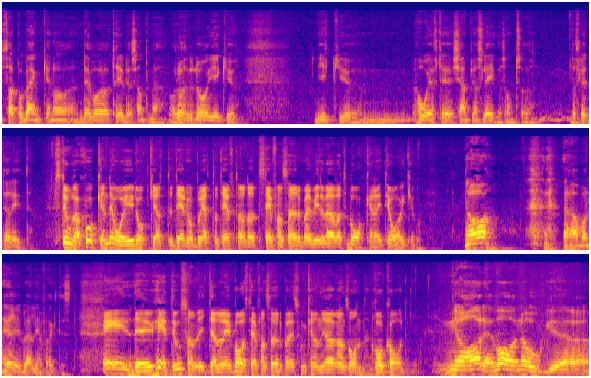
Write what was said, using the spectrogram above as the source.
satt på bänken och det var trivdes jag inte med. Och då, då gick ju, gick ju HF till Champions League och sånt så då flyttade jag dit. Stora chocken då är ju dock att det du har berättat efter att Stefan Söderberg ville värva tillbaka dig till AIK. Ja, han var nere i Belgien faktiskt. Är det är ju helt osannolikt eller är det bara Stefan Söderberg som kan göra en sån rockad? Ja, det var nog... Eh,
